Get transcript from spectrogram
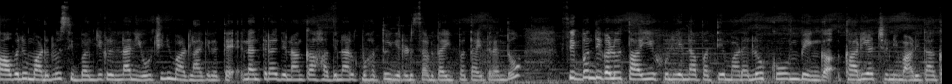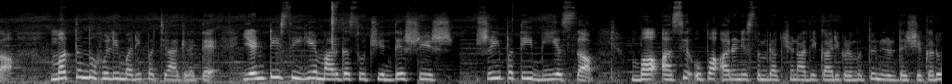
ಕಾವಲು ಮಾಡಲು ಸಿಬ್ಬಂದಿಗಳನ್ನ ನಿಯೋಜನೆ ಮಾಡಲಾಗಿರುತ್ತೆ. ನಂತರ ದಿನಾಂಕ ಹದಿನಾಲ್ಕು ಹತ್ತು ಎರಡು ಸಾವಿರದ ಇಪ್ಪತ್ತೈದರಂದು ಸಿಬ್ಬಂದಿಗಳು ತಾಯಿ ಹುಲಿಯನ್ನ ಪತ್ತೆ ಮಾಡಲು ಕೂಂಬಿಂಗ್ ಕಾರ್ಯಾಚರಣೆ ಮಾಡಿದಾಗ ಮತ್ತೊಂದು ಹುಲಿ ಮರಿ ಪತ್ತೆಯಾಗಿರುತ್ತೆ ಎನ್ಟಿಸಿಎ ಮಾರ್ಗಸೂಚಿಯಂತೆ ಶ್ರೀ ಶ್ರೀಪತಿ ಬಿಎಸ್ ಬಾ ಅಸೆ ಉಪ ಅರಣ್ಯ ಸಂರಕ್ಷಣಾಧಿಕಾರಿಗಳು ಮತ್ತು ನಿರ್ದೇಶಕರು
